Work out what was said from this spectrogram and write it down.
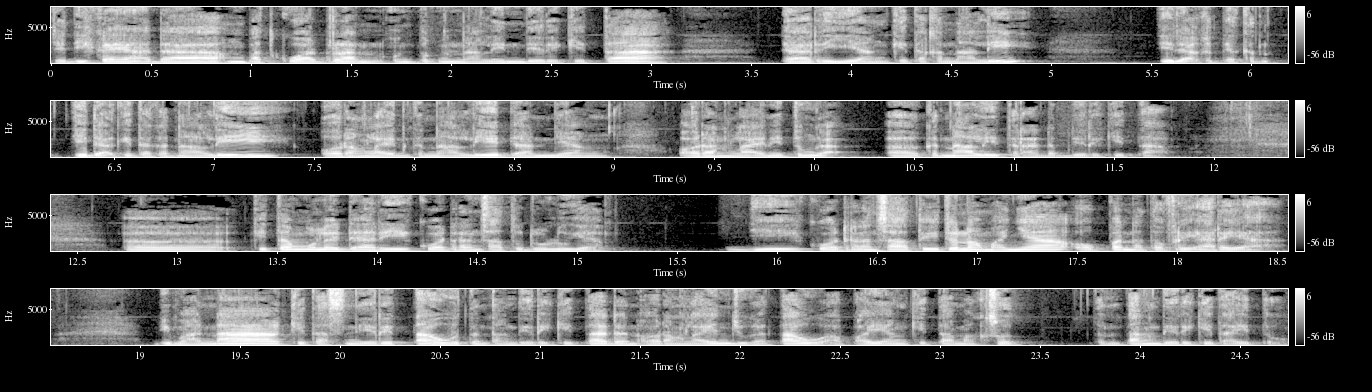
Jadi kayak ada empat kuadran untuk kenalin diri kita dari yang kita kenali, tidak kita tidak kita kenali, orang lain kenali dan yang orang lain itu nggak uh, kenali terhadap diri kita. Uh, kita mulai dari kuadran satu dulu ya. Di kuadran satu itu namanya open atau free area di mana kita sendiri tahu tentang diri kita dan orang lain juga tahu apa yang kita maksud tentang diri kita itu.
